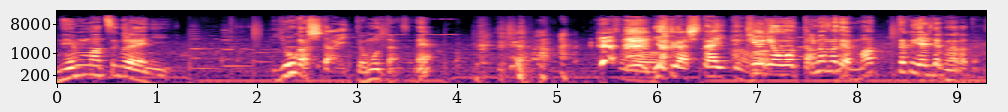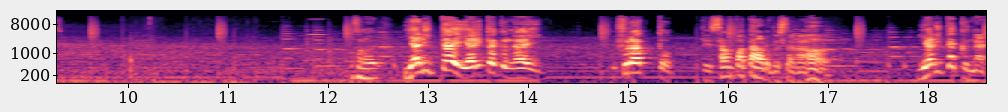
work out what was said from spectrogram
年末ぐらいにヨガしたいって思ったんですよね。ヨガしたいって急に思った今までは全くやりたくなかったんですよ。そのやりたいやりたくないフラットって3パターンあるとしたら、はやりたくない。い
